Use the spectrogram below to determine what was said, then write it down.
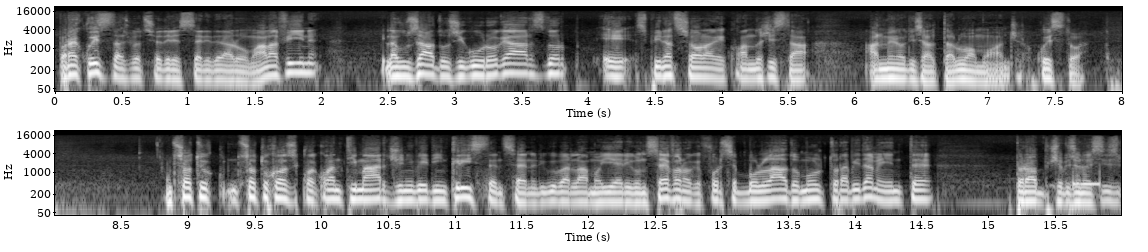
però è questa la situazione delle serie della Roma. Alla fine l'ha usato sicuro Garsdorp e Spinazzola che quando ci sta almeno ti salta l'uomo Angelo, questo è. Non so, tu, non so tu cosa, quanti margini vedi in Christensen, di cui parlavamo ieri con Stefano, che forse è bollato molto rapidamente, però c'è bisogno di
